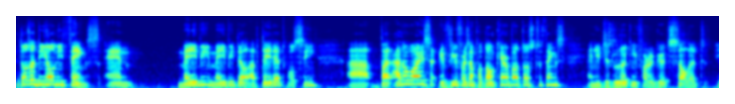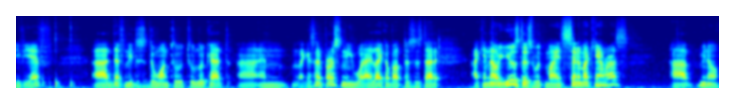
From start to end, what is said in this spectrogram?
those are the only things. And maybe, maybe they'll update it. We'll see. Uh, but otherwise, if you, for example, don't care about those two things and you're just looking for a good solid EVF, uh, definitely this is the one to, to look at. Uh, and like I said, personally, what I like about this is that I can now use this with my cinema cameras, uh, you know,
